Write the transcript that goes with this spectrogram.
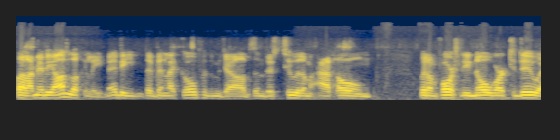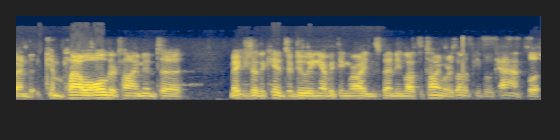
Well, maybe unluckily, maybe they've been let go for them jobs, and there's two of them at home with unfortunately no work to do and can plow all their time into making sure the kids are doing everything right and spending lots of time, whereas other people can't. But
